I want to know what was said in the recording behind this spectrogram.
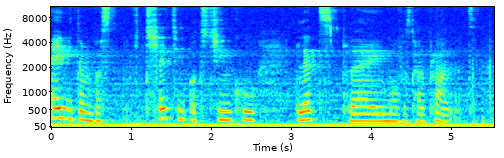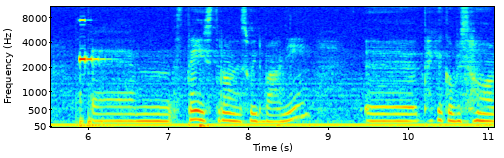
Hej, witam Was w trzecim odcinku Let's Play Movistar Planet. Z tej strony Sweet Bunny. Yy, tak jak obiecałam,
